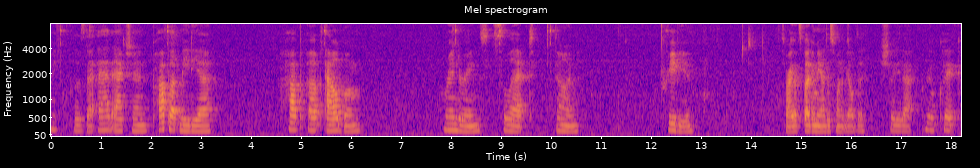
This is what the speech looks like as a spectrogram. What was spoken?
Let me close that. Add action, pop-up media, pop-up album, renderings, select, done, preview. Sorry, that's bugging me. I just want to be able to show you that real quick.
